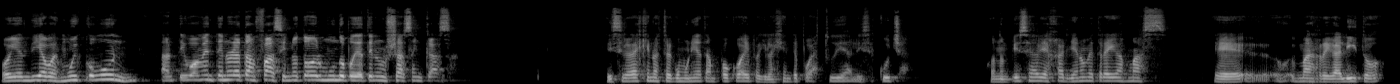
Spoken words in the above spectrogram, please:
Hoy en día es pues, muy común. Antiguamente no era tan fácil, no todo el mundo podía tener un shas en casa. Dice, la verdad es que en nuestra comunidad tampoco hay para que la gente pueda estudiar. Le dice, escucha, cuando empieces a viajar ya no me traigas más, eh, más regalitos.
